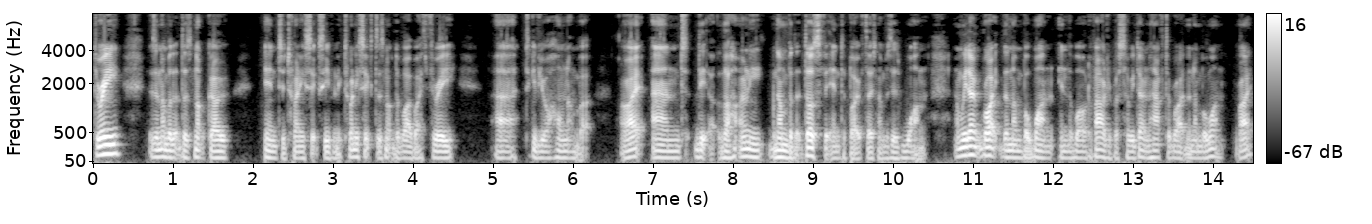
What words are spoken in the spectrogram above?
3 is a number that does not go into 26 evenly. 26 does not divide by 3 uh, to give you a whole number. all right and the the only number that does fit into both those numbers is 1 and we don't write the number 1 in the world of algebra so we don't have to write the number 1 right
